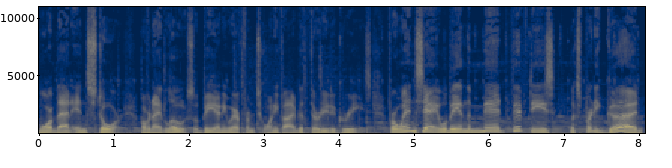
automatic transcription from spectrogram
More of that in store. Overnight lows will be anywhere from 25 to 30 degrees. For Wednesday, we'll be in the mid 50s. Looks pretty good.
